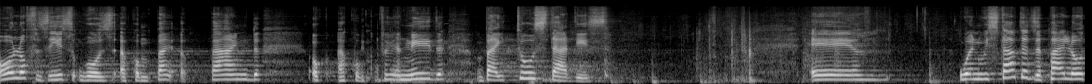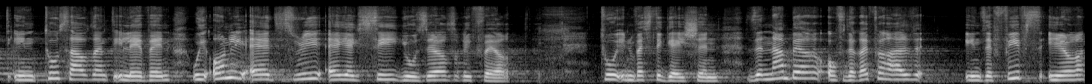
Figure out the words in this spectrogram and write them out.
all of this was accompanied, accompanied by two studies. Uh, when we started the pilot in 2011, we only had three AAC users referred to investigation. The number of the referrals in the fifth year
